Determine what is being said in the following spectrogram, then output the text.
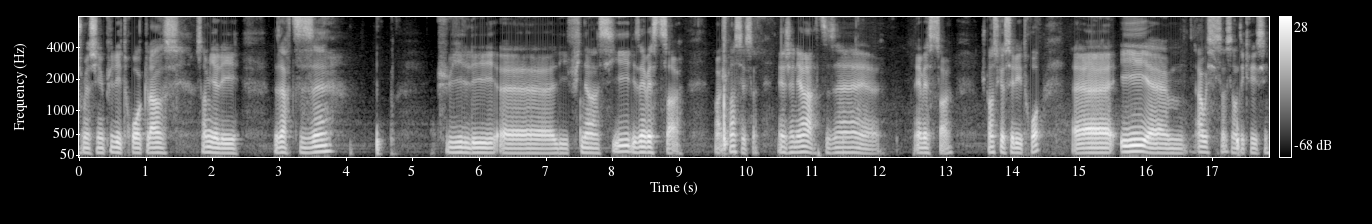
je me souviens plus les trois classes. Il me semble y a les, artisans, puis les, les financiers, les investisseurs. Je pense que c'est ça. Ingénieurs, artisans, investisseurs. Je pense que c'est les trois. et, ah oui, c'est ça, c'est écrit ici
